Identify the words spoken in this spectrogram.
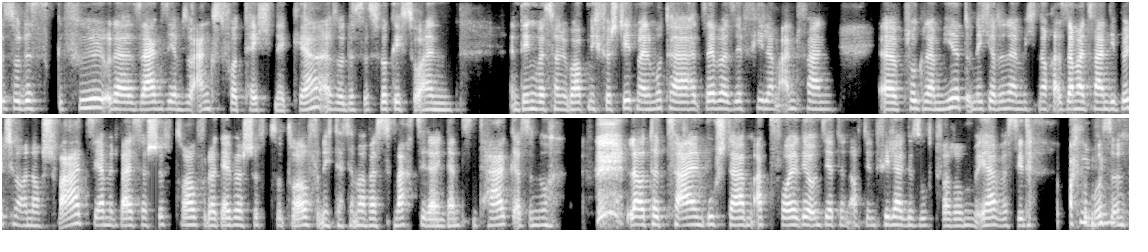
so das Gefühl oder sagen, sie haben so Angst vor Technik, ja? Also das ist wirklich so ein, ein Ding, was man überhaupt nicht versteht. Meine Mutter hat selber sehr viel am Anfang äh, programmiert und ich erinnere mich noch, also damals waren die Bildschirme auch noch schwarz, ja, mit weißer Schrift drauf oder gelber Schrift so drauf und ich dachte immer, was macht sie da den ganzen Tag? Also nur lauter Zahlen, Buchstaben, Abfolge und sie hat dann auch den Fehler gesucht, warum, ja, was sie da machen muss. Mhm. Und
